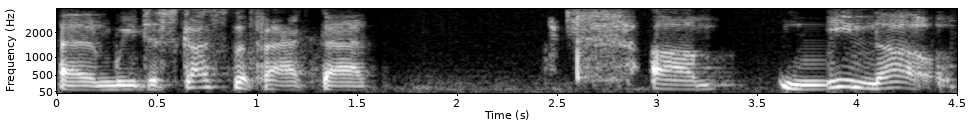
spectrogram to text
and we discussed the fact that um, we know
